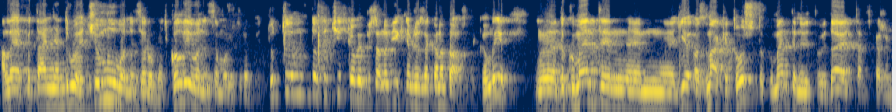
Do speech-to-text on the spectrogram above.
Але питання друге, чому вони це роблять, коли вони це можуть робити? Тут е, досить чітко виписано в їхньому вже законодавстві. Коли е, документи е, є ознаки того, що документи не відповідають там, скажімо,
